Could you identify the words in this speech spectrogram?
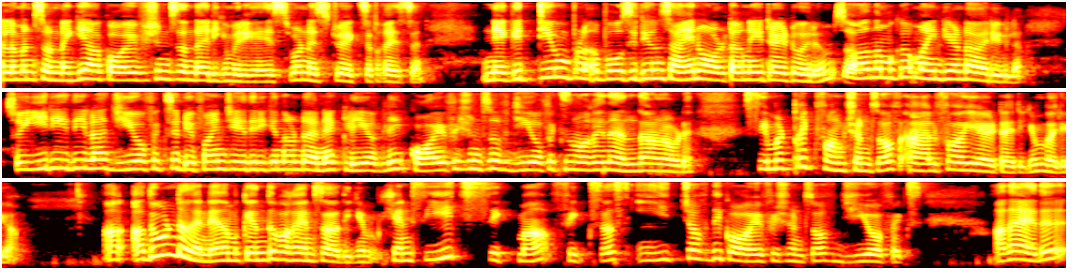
എലമെന്റ്സ് ഉണ്ടെങ്കിൽ ആ കോയഫിഷ്യൻസ് എന്തായിരിക്കും വരിക? S one s two etcetera s n നെഗറ്റീവും പോസിറ്റീവും സൈൻ ഓൾട്ടർനേറ്റ് ആയിട്ട് വരും. സോ അത് നമുക്ക് മൈൻഡ് ചെയ്യേണ്ട കാര്യമില്ല. സോ ഈ രീതിയിൽ ആ ജി ഓഫ് എക്സ് ഡിഫൈൻ ചെയ്തിരിക്കുന്നതുകൊണ്ട് തന്നെ clearly coefficients of G of x എന്ന് പറയുന്നത് എന്താണ് അവിടെ? Symmetric functions of alpha i ആയിട്ടായിരിക്കും വരിക. അതുകൊണ്ട് തന്നെ നമുക്ക് എന്ത് പറയാൻ സാധിക്കും? Hence each sigma fixes each of the coefficients of G of x അതായത്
